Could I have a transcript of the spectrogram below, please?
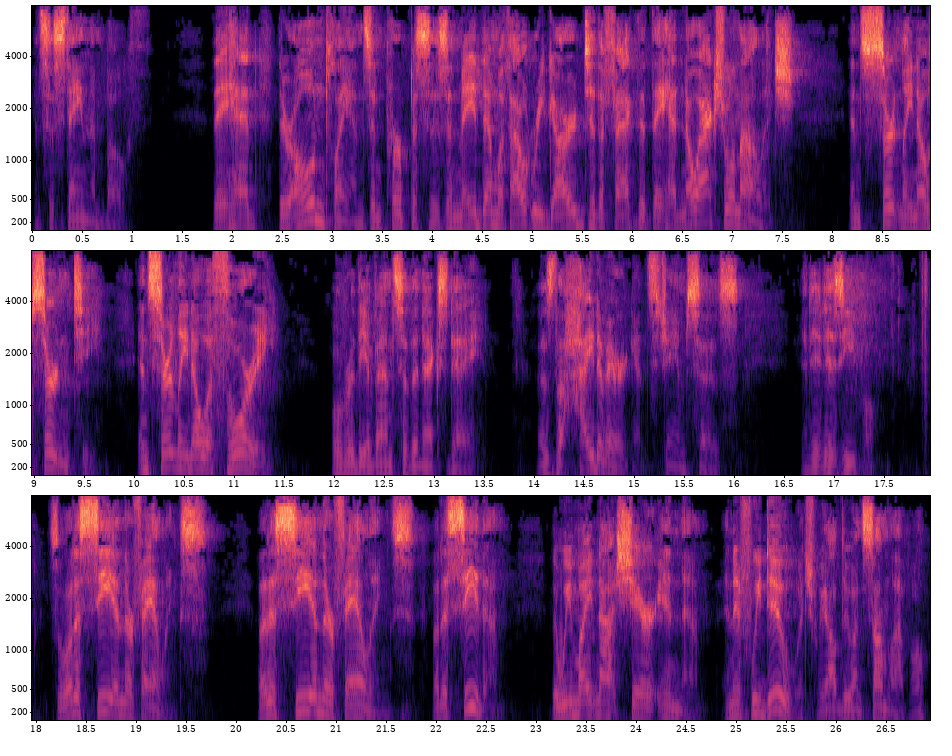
and sustained them both. They had their own plans and purposes and made them without regard to the fact that they had no actual knowledge and certainly no certainty and certainly no authority over the events of the next day. As the height of arrogance, James says, and it is evil. So let us see in their failings. Let us see in their failings. Let us see them, that we might not share in them. And if we do, which we all do on some level,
